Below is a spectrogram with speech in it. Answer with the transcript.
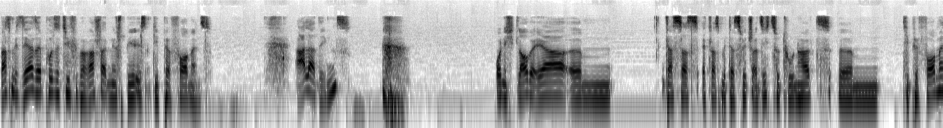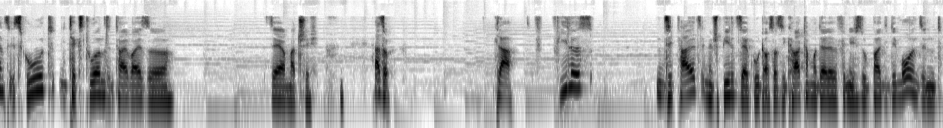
Was mich sehr, sehr positiv überrascht hat in dem Spiel ist die Performance. Allerdings, und ich glaube eher, ähm, dass das etwas mit der Switch an sich zu tun hat. Ähm, die Performance ist gut, die Texturen sind teilweise sehr matschig. Also, klar, vieles sieht teils in den Spielen sehr gut aus. Also die Charaktermodelle finde ich super, die Dämonen sind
